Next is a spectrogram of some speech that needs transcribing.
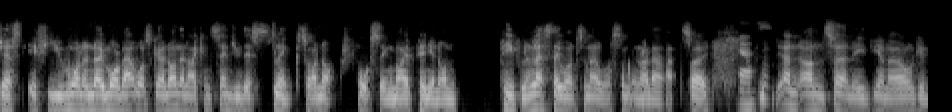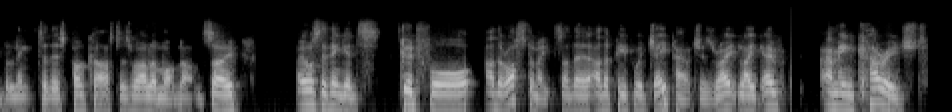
just if you want to know more about what's going on then i can send you this link. So i'm not forcing my opinion on people unless they want to know or something like that. So yes. and, and certainly you know i'll give the link to this podcast as well and whatnot. So i also think it's good for other ostomates other other people with j pouches right? Like i'm encouraged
